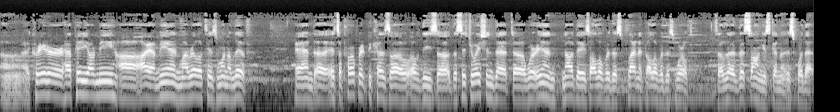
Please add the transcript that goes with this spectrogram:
uh, Creator, have pity on me. Uh, I am me and my relatives want to live. And uh, it's appropriate because of these uh, the situation that uh, we're in nowadays, all over this planet, all over this world. So the, this song is gonna is for that.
